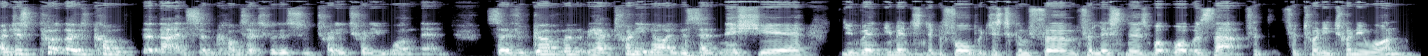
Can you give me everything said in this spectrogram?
And just put those con- that in some context with us from 2021. Then, so for government, we had 29% this year. You, meant, you mentioned it before, but just to confirm for listeners, what what was that for for 2021?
